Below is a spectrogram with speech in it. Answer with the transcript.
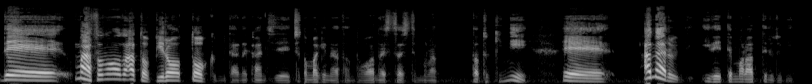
で、まあその後ピロートークみたいな感じで、ちょっとマキナさんとお話しさせてもらった時に、えー、アナル入れてもらってる時に、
